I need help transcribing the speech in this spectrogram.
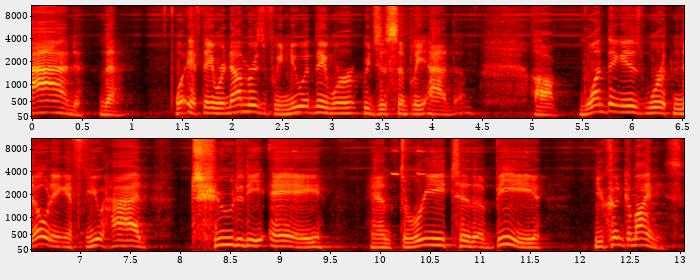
add them. Well, if they were numbers, if we knew what they were, we just simply add them. Uh, one thing is worth noting, if you had 2 to the a and 3 to the b, you couldn't combine these.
